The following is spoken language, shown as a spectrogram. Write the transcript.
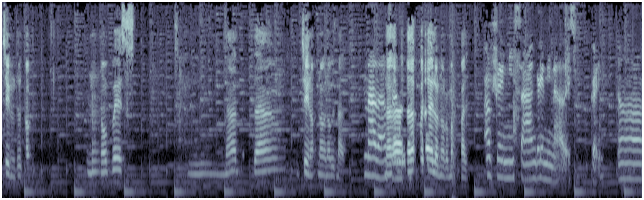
Sí, entonces no, no ves nada. Sí, no, no, no ves nada. Nada. Nada, sea, nada fuera de lo normal. ok, ni sangre ni nada de eso. Ok. Ah,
